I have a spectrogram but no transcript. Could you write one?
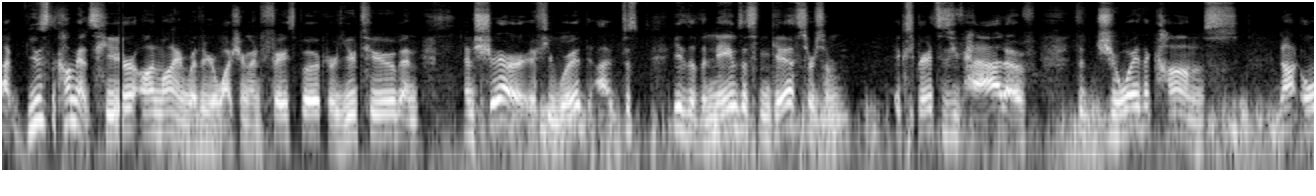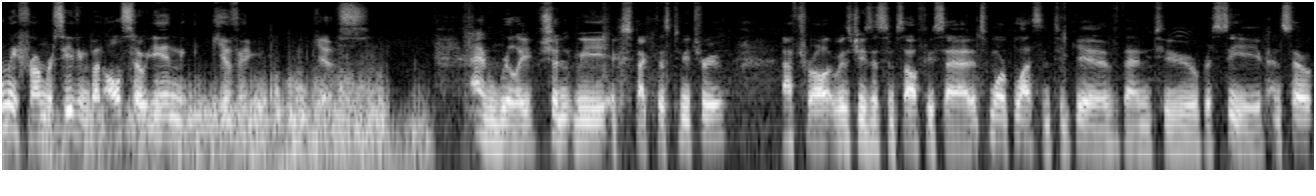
Uh, use the comments here online, whether you're watching on Facebook or YouTube, and and share, if you would, uh, just either the names of some gifts or some experiences you've had of the joy that comes not only from receiving, but also in giving gifts. And really, shouldn't we expect this to be true? After all, it was Jesus himself who said, It's more blessed to give than to receive. And so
